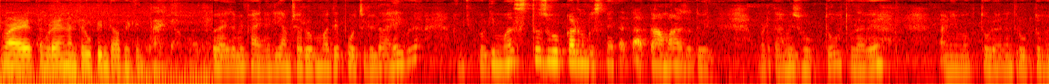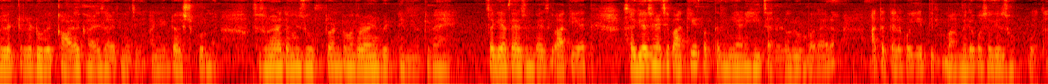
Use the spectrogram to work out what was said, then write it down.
तुम्हाला थोड्या वेळानंतर उठीन तेव्हा भेटेन. बाय बघायचं आम्ही फायनली आमच्या रूममध्ये पोचलेलो आहे. बघा आमची पोरगी मस्त झोप काढून बसल्या आहेत आता आता आम्हाला असं होईल बट आता आम्ही झोपतो थोडा वेळ. आणि मग थोड्या वेळानंतर उठतो. लेटरले डोळे काळे काळे झालेत माझे. आणि डस्ट पूर्ण. सो थोड्या वेळात आम्ही झोपतो आणि तुम्हाला थोड्या वेळाने भेटते मी ओके बाय सगळे आता अजून पाहिजे बाकी आहेत. सगळे अजून याचे बाकी आहेत फक्त मी आणि ही चाललो रूम बघायला. आता त्या लोक येतील? मग आम्ही लोक सगळे झोपू आता.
